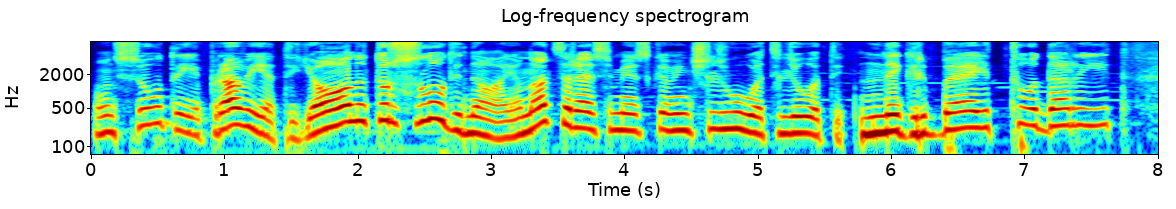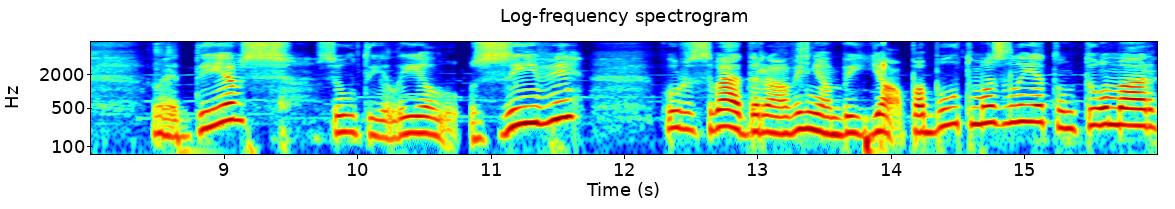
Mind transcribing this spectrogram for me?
Un sūtīja pravieti Jonu tur sludināja, un atcerēsimies, ka viņš ļoti, ļoti negribēja to darīt, vai Dievs sūtīja lielu zivi, kuras vēdarā viņam bija jāpabūt mazliet, un tomēr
